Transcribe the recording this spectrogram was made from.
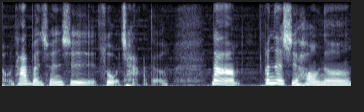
哦，他本身是做茶的。那他那时候呢？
